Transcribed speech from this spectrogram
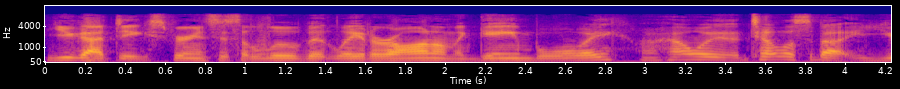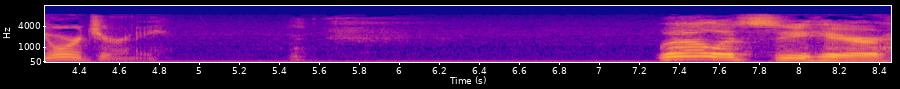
you got to experience this a little bit later on on the Game Boy. How tell us about your journey? Well, let's see here.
